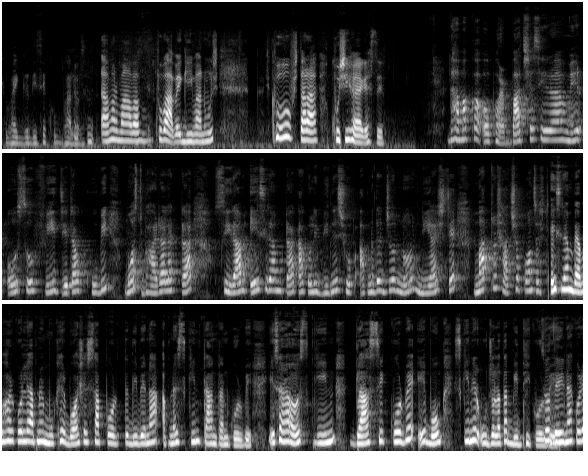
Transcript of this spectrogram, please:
সৌভাগ্য দিছে খুব ভালো। আমার মা বাবা খুব আবেগী মানুষ খুব তারা খুশি হয়ে গেছে। ধামাকা অফার বাদশা সিরামের ও সোফি যেটা খুবই মোস্ট ভাইরাল একটা সিরাম। এই সিরামটা কাকলি বিজনেস শপ আপনাদের জন্য নিয়ে আসছে মাত্র সাতশো পঞ্চাশ এই সিরাম ব্যবহার করলে আপনার মুখের বয়সের ছাপ পড়তে দিবে না আপনার স্কিন টান টান করবে। এছাড়াও স্কিন গ্লাসিক করবে এবং স্কিনের উজ্জ্বলতা বৃদ্ধি করবে। তো দেরি না করে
